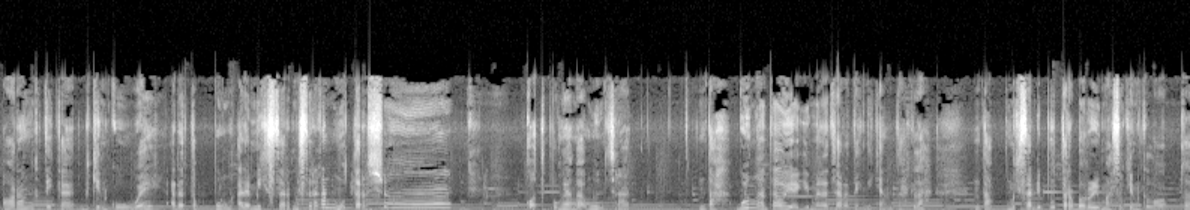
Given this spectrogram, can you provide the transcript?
orang ketika bikin kue ada tepung ada mixer mixer kan muter Sheng. kok tepungnya nggak muncrat entah gue nggak tahu ya gimana cara tekniknya. Entahlah entah mixer diputar baru dimasukin ke, lo, ke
